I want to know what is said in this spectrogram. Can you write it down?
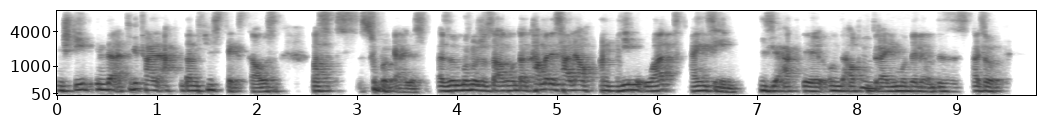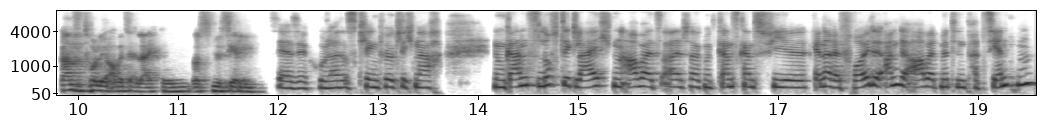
entsteht in der digitalen Akte dann Fließtext raus, was super geil ist. Also muss man schon sagen. Und dann kann man das halt auch an jedem Ort einsehen, diese Akte und auch die 3D-Modelle. Mhm. Und das ist also ganz tolle Arbeitserleichterung, was wir sehr lieben. Sehr, sehr cool. Also es klingt wirklich nach einem ganz luftig leichten Arbeitsalltag mit ganz, ganz viel generell Freude an der Arbeit mit den Patienten.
